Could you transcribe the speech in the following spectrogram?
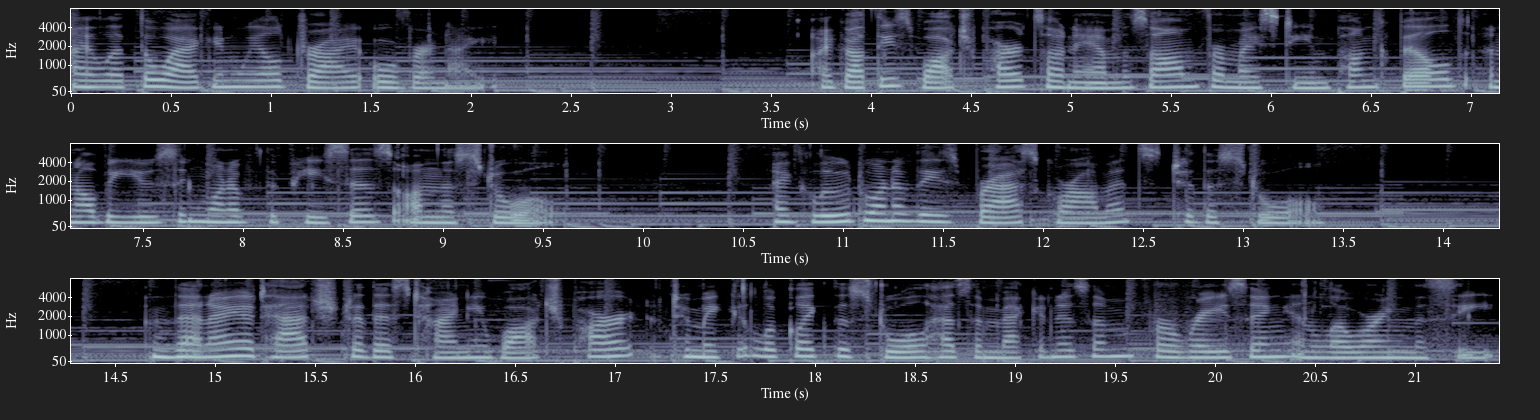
I let the wagon wheel dry overnight. I got these watch parts on Amazon for my steampunk build and I'll be using one of the pieces on the stool. I glued one of these brass grommets to the stool. Then I attached to this tiny watch part to make it look like the stool has a mechanism for raising and lowering the seat.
